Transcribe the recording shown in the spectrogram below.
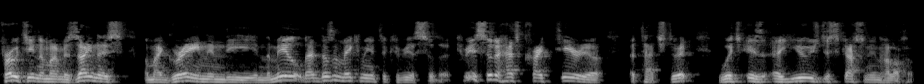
protein and my mezainis or my grain in the in the meal, that doesn't make me into Kaviyah Suda. Kaviyah Suda has criteria attached to it, which is a huge discussion in halacha.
